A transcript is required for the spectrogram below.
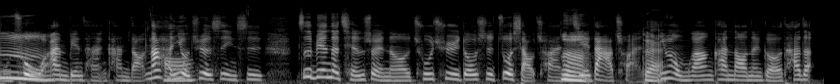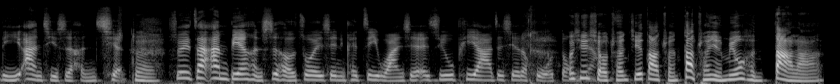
不错，我岸边才能看到。那很有趣的事情是，这边的潜水呢，出去都是坐小船接大船，对，因为我们刚刚看到那个。呃，它的离岸其实很浅，对，所以在岸边很适合做一些，你可以自己玩一些 SUP 啊这些的活动。而且小船接大船，大船也没有很大啦，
